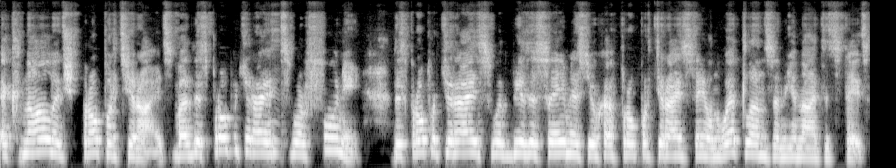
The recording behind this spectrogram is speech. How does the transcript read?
acknowledged property rights, but these property rights were phony. These property rights would be the same as you have property rights, say, on wetlands in the United States.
